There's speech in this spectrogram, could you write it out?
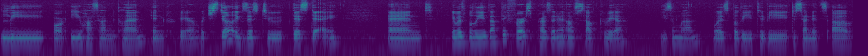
Lee or Lee Hwasan clan in Korea, which still exists to this day. And it was believed that the first president of South Korea, Syngman, was believed to be descendants of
